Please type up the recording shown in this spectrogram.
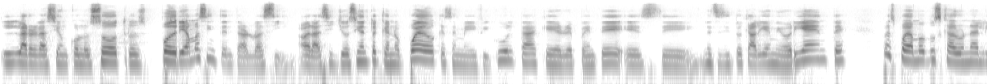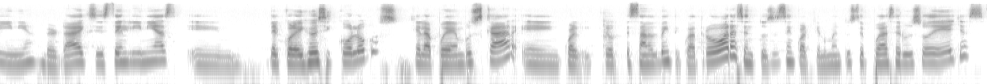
la relación con los otros. Podríamos intentarlo así. Ahora, si yo siento que no puedo, que se me dificulta, que de repente este, necesito que alguien me oriente, pues podemos buscar una línea, ¿verdad? Existen líneas em, del Colegio de Psicólogos que la pueden buscar, en creo que están las 24 horas, entonces en cualquier momento usted puede hacer uso de ellas.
